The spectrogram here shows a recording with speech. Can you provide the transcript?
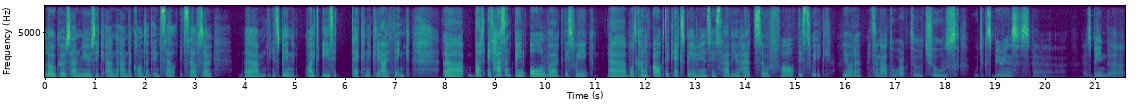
logos and music and and the content itself itself. So um, it's been quite easy technically, I think. Uh, but it hasn't been all work this week. Uh, what kind of Arctic experiences have you had so far this week, Biore? It's an hard work to choose which experiences uh, has been the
